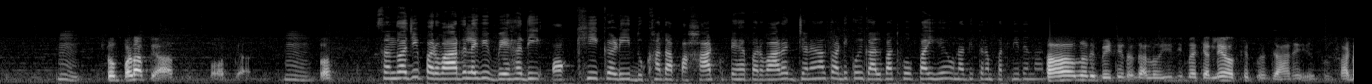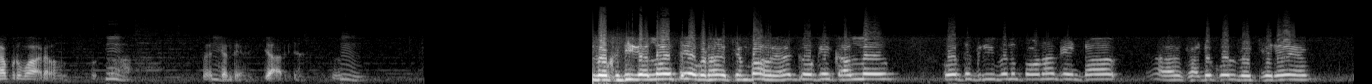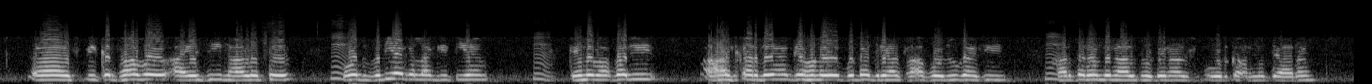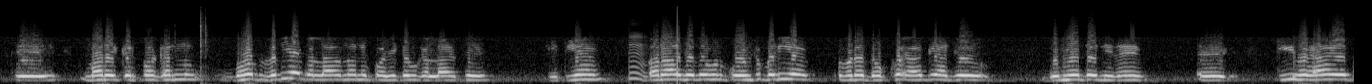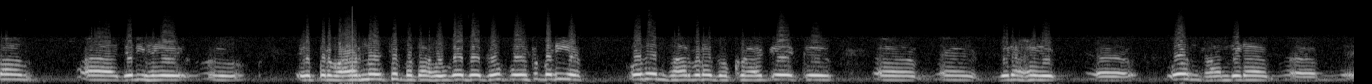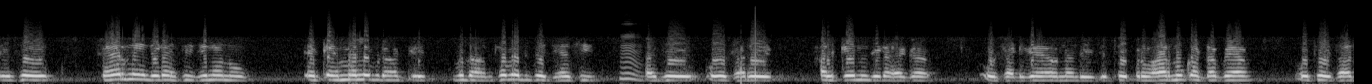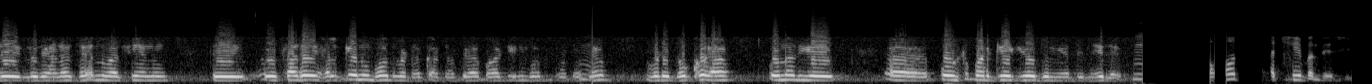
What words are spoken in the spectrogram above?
ਹੂੰ। ਤਾਂ ਬੜਾ ਪਿਆਰ ਬਹੁਤ ਪਿਆਰ ਹੂੰ। ਸੰਧਵਾ ਜੀ ਪਰਿਵਾਰ ਦੇ ਲਈ ਵੀ ਬੇਹੱਦ ਹੀ ਔਖੀ ਘੜੀ ਦੁੱਖਾਂ ਦਾ ਪਹਾੜ ਟੁੱਟਿਆ ਹੈ ਪਰਿਵਾਰਕ ਜਨਾਂ ਨਾਲ ਤੁਹਾਡੀ ਕੋਈ ਗੱਲਬਾਤ ਹੋ ਪਾਈ ਹੈ ਉਹਨਾਂ ਦੀ ਧਰਮ ਪਤਨੀ ਦੇ ਨਾਲ? ਹਾਂ ਉਹਨਾਂ ਦੇ ਬੇਟੇ ਨਾਲ ਗੱਲ ਹੋਈ ਜੀ। ਮੈਂ ਚੱਲਿਆ ਉੱਥੇ ਜਾ ਰਹੇ ਸਾਡਾ ਪਰਿਵਾਰ ਆ। ਮੈਂ ਚੱਲਿਆ ਜਾ ਰਿਹਾ ਹੂੰ। ਦੁੱਖ ਦੀ ਗੱਲ ਹੈ ਤੇ ਬੜਾ ਚੰਬਾ ਹੋਇਆ ਕਿਉਂਕਿ ਕੱਲ ਉਹ ਤਕਰੀਬਨ ਪੌਣਾ ਘੰਟਾ ਸਾਡੇ ਕੋਲ ਬੈਠੇ ਰਹੇ। ਸਪੀਕਰ ਸਾਹਿਬ ਆਏ ਸੀ ਨਾਲ ਉੱਥੇ। ਬਹੁਤ ਵਧੀਆ ਗੱਲਾਂ ਕੀਤੀਆਂ। ਕਹਿੰਦੇ ਬਾਬਾ ਜੀ ਆਸ ਕਰਦੇ ਆ ਕਿ ਹੁਣ ਇਹ ਬੁੱਢਾ ਦਰਿਆ ਸਾਫ਼ ਹੋ ਜਾਊਗਾ ਅਸੀਂ ਹਰ ਤਰ੍ਹਾਂ ਦੇ ਨਾਲ ਤੁਹਾਡੇ ਨਾਲ ਸਪੋਰਟ ਕਰਨ ਨੂੰ ਤਿਆਰ ਹਾਂ। ਤੇ ਮਾਰੇ ਕਿਰਪਾ ਕਰਨ ਬਹੁਤ ਵਧੀਆ ਗੱਲਾਂ ਉਹਨਾਂ ਨੇ ਪੋਜ਼ਿਟਿਵ ਗੱਲਾਂ ਇੱਥੇ ਕੀਤੀਆਂ। ਪਰ ਆ ਜਦੋਂ ਹੁਣ ਪੋਸਟ ਬੜੀ ਹੈ ਬੜਾ ਦੁੱਖ ਹੋਇਆ ਕਿ ਅੱਜ ਦੁਨੀਆ ਤੇ ਨਹੀਂ ਰਹੇ। ਕੀ ਹੋਇਆ ਇਹ ਤਾਂ ਜਿਹੜੀ ਹੈ ਇਹ ਪਰਿਵਾਰ ਨੂੰ ਇੱਥੇ ਪਤਾ ਹੋਊਗਾ। ਜੋ ਜੋ ਪੋਸਟ ਬੜੀ ਹੈ ਉਹਦੇ ਅਨੁਸਾਰ ਬੜਾ ਦੁੱਖ ਹੋਇਆ ਕਿ ਇੱਕ ਜਿਹੜਾ ਹੈ ਉਹ ਇਨਸਾਨ ਜਿਹੜਾ ਇਸ ਸ਼ਹਿਰ ਨੇ ਜਿਹੜਾ ਸੀ ਜਿਨ੍ਹਾਂ ਨੂੰ ਇੱਕ ਐਮਐਲਏ ਬਣਾ ਕੇ ਵਿਧਾਨ ਸਭਾ 'ਚ ਭੇਜਿਆ ਸੀ ਅੱਜ ਉਹ ਸਾਰੇ ਹਲਕੇ ਨੂੰ ਜਿਹੜਾ ਹੈਗਾ ਉਹ ਛੱਡ ਗਿਆ ਉਹਨਾਂ ਦੀ ਜਿੱਥੇ ਪਰਿਵਾਰ ਨੂੰ ਘਾਟਾ ਪਿਆ ਉੱਥੇ ਸਾਰੇ ਲੁਧਿਆਣਾ ਸ਼ਹਿਰ ਨਿਵਾਸੀਆਂ ਨੂੰ ਤੇ ਉਹ ਸਾਰੇ ਹਲਕੇ ਨੂੰ ਬਹੁਤ ਵੱਡਾ ਘਾਟਾ ਪਿਆ ਪਾਰਟੀ ਨੂੰ ਬਹੁਤ ਘਾਟਾ ਪਿਆ ਬੜੇ ਦੁੱਖ ਹੋਇਆ। ਉਹਨਾਂ ਦੀ ਇਹ ਪੋਸਟ ਪੜ੍ਹ ਕੇ ਕਿ ਉਹ ਦੁਨੀਆ ਤੇ ਨਹੀਂ ਰਹੇ। ਅੱਛੇ ਬੰਦੇ ਸੀ।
